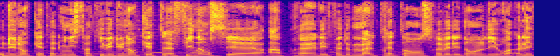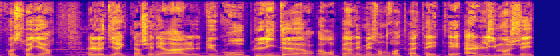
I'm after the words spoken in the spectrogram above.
d'une enquête administrative et d'une enquête financière après les faits de maltraitance révélés dans le livre Les Fossoyeurs. Le directeur général du groupe leader européen des maisons de retraite a été limogé.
